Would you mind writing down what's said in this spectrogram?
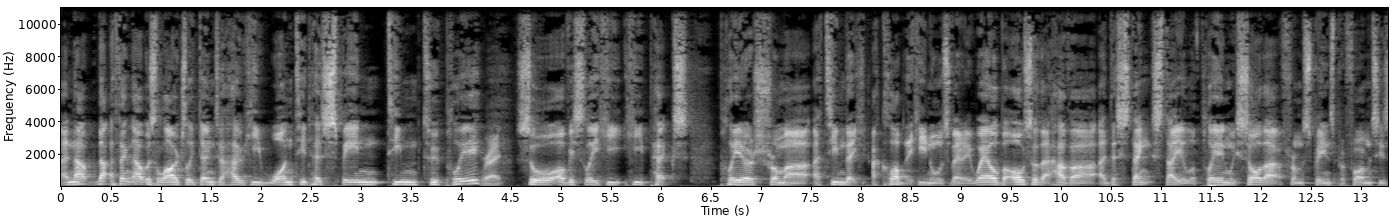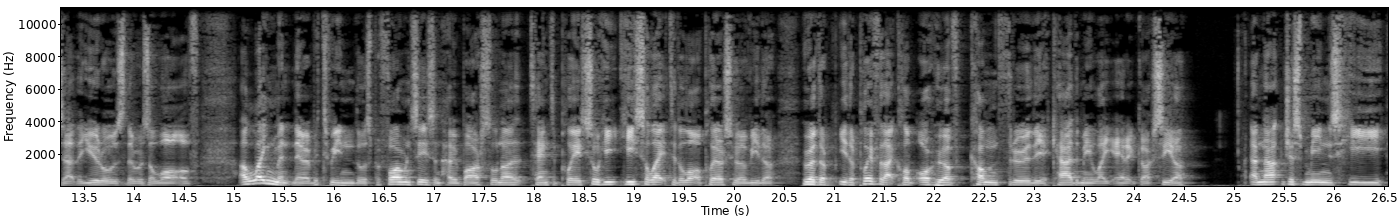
and that, that I think that was largely down to how he wanted his Spain team to play. Right. So obviously he he picks players from a, a team that a club that he knows very well, but also that have a, a distinct style of play. And we saw that from Spain's performances at the Euros. There was a lot of alignment there between those performances and how Barcelona tend to play. So he, he selected a lot of players who have either who either either play for that club or who have come through the academy, like Eric Garcia, and that just means he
